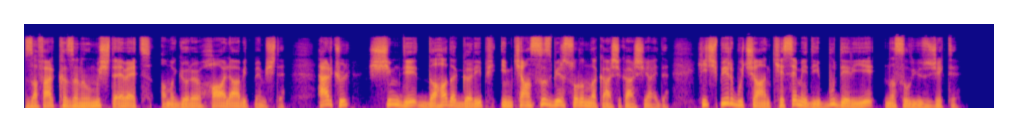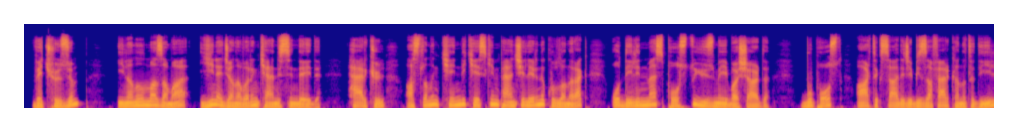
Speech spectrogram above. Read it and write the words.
Zafer kazanılmıştı evet ama görev hala bitmemişti. Herkül şimdi daha da garip, imkansız bir sorunla karşı karşıyaydı. Hiçbir bıçağın kesemediği bu deriyi nasıl yüzecekti? Ve çözüm inanılmaz ama yine canavarın kendisindeydi. Herkül, aslanın kendi keskin pençelerini kullanarak o delinmez postu yüzmeyi başardı. Bu post artık sadece bir zafer kanıtı değil,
